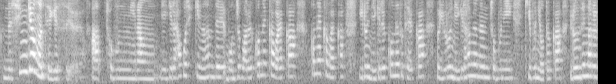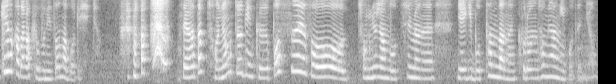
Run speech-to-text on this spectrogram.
근데 신경은 되게 쓰여요. 아 저분이랑 얘기를 하고 싶기는 한데 먼저 말을 꺼낼까 말까 꺼낼까 말까 이런 얘기를 꺼내도 될까 뭐 이런 얘기를 하면 은 저분이 기분이 어떨까 이런 생각을 계속 하다가 그분이 떠나버리시죠. 제가 딱 전형적인 그 버스에서 정류장 놓치면 얘기 못한다는 그런 성향이거든요.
